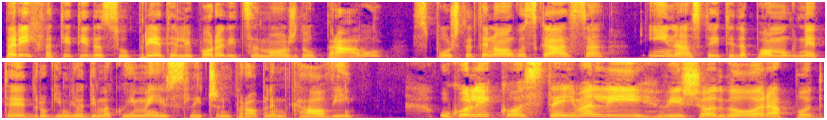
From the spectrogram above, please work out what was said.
Prihvatiti da su prijatelji porodica možda u pravu, spuštate nogu s gasa, i nastojite da pomognete drugim ljudima koji imaju sličan problem kao vi. Ukoliko ste imali više odgovora pod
